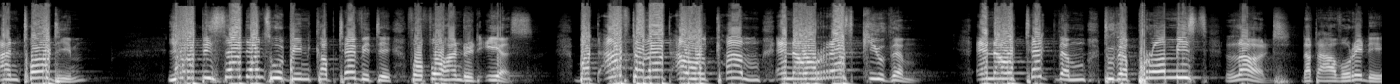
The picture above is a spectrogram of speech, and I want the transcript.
and told him your descendants will be in captivity for 400 years. But after that, I will come and I will rescue them. And I will take them to the promised land that I have already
